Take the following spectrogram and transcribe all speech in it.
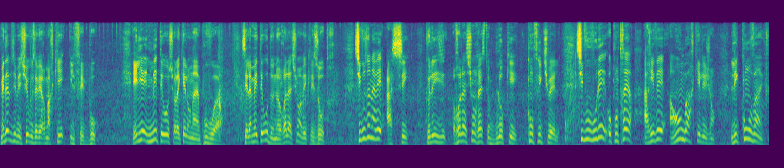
Mesdames et messieurs, vous avez remarqué, il fait beau. Et il y a une météo sur laquelle on a un pouvoir. C'est la météo de nos relations avec les autres. Si vous en avez assez, que les relations restent bloquées, conflictuelles, si vous voulez au contraire arriver à embarquer les gens, les convaincre,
